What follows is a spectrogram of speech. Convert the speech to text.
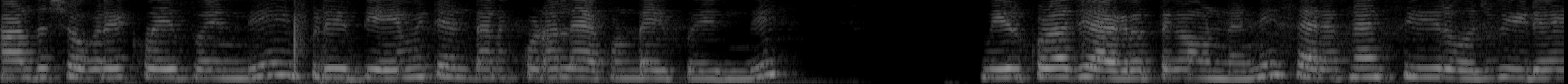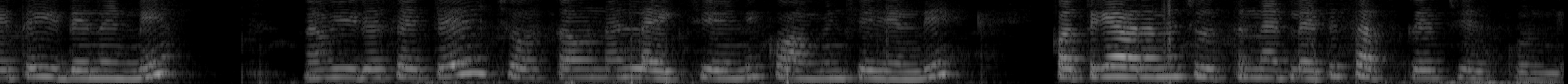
అంత షుగర్ ఎక్కువైపోయింది. ఇప్పుడు ఇది ఏమి తినడానికి కూడా లేకుండా అయిపోయింది. మీరు కూడా జాగ్రత్తగా ఉండండి. సరే ఫ్రెండ్స్ ఈ రోజు వీడియో అయితే ఇదేనండి. నా వీడియోస్ అయితే చూస్తూ ఉండండి లైక్ చేయండి కామెంట్ చేయండి. కొత్తగా ఎవరైనా చూస్తున్నట్లయితే సబ్స్క్రైబ్ చేసుకోండి.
